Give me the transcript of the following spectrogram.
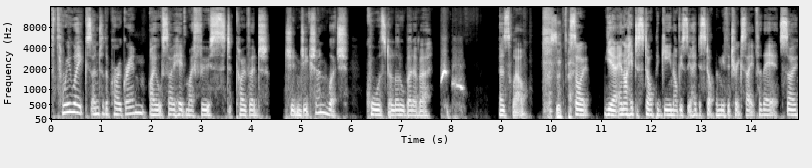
three weeks into the program, I also had my first COVID injection, which caused a little bit of a as well. So yeah, and I had to stop again. Obviously, I had to stop the methotrexate for that. So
